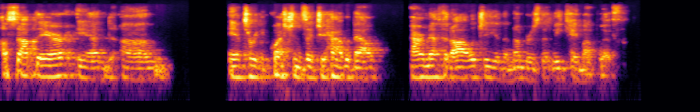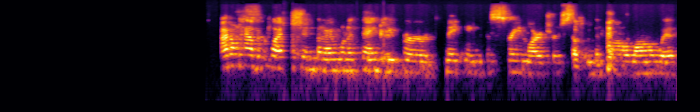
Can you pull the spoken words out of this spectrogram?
I'll stop there and um, answer any questions that you have about our methodology and the numbers that we came up with. I don't have a question, but I want to thank you for making the screen larger so we can follow along with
